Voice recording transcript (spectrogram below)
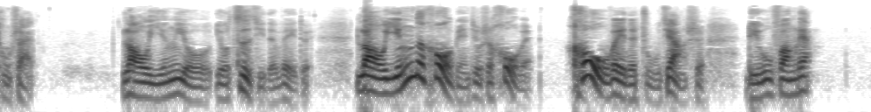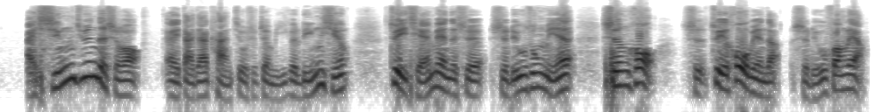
统帅的。老营有有自己的卫队，老营的后边就是后卫，后卫的主将是刘方亮。哎，行军的时候，哎，大家看，就是这么一个菱形，最前面的是是刘宗敏，身后是最后边的是刘方亮，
